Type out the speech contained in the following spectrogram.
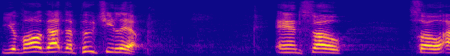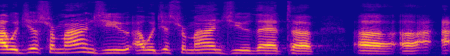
you've all got the poochy lip. And so, so I would just remind you, I would just remind you that uh, uh, uh, I,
